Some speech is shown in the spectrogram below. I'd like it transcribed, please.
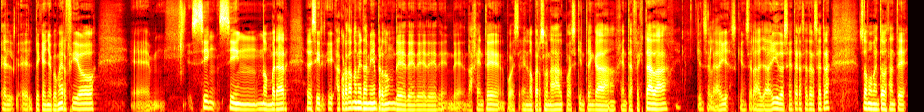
el, pequeño comercio, em, sin, sin nombrar, es decir, acordándome también, perdón, de, de, de, de, la gente, pues en lo personal, pues quien tenga gente afectada, quien se le, quien se le haya ido, etcétera, etcétera, etcétera, son momentos bastante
